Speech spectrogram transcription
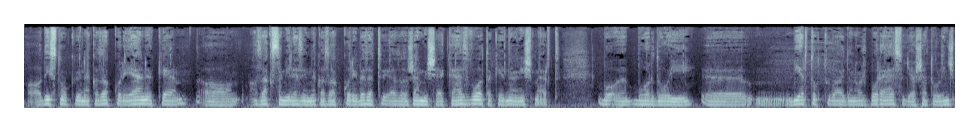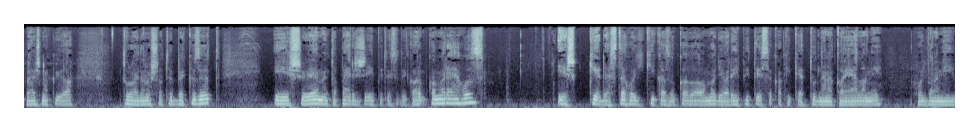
a disznókőnek az akkori elnöke, a, az Axamilezinnek az akkori vezetője, az a Jean-Michel Káz volt, aki egy nagyon ismert bordói birtoktulajdonos borász, ugye a Chateau Lynchbásnak ő a tulajdonosa többek között, és ő elment a Párizsi Építészeti Kamarához, és kérdezte, hogy kik azok a magyar építészek, akiket tudnának ajánlani hogy valami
